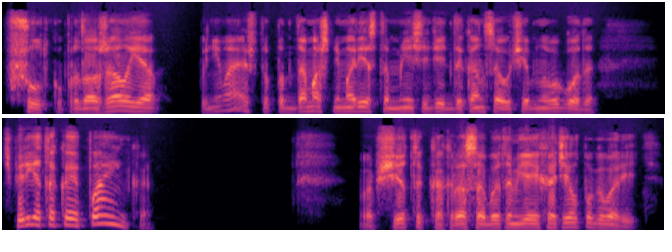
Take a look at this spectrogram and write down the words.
В шутку продолжала я, понимая, что под домашним арестом мне сидеть до конца учебного года. Теперь я такая паинька. Вообще-то, как раз об этом я и хотел поговорить.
